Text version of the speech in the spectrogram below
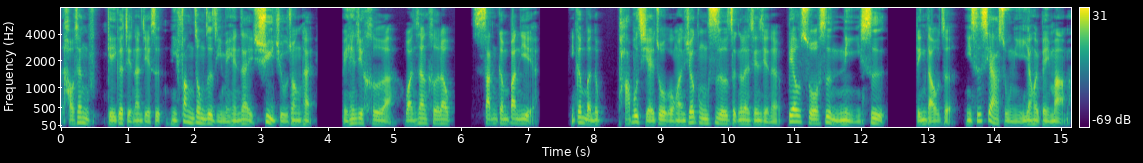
好像给一个简单解释，你放纵自己，每天在酗酒状态，每天去喝啊，晚上喝到三更半夜啊，你根本都爬不起来做工啊！你需要公司都整个人闲闲的，不要说是你是领导者，你是下属，你一样会被骂嘛。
